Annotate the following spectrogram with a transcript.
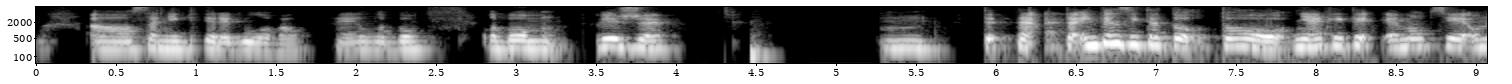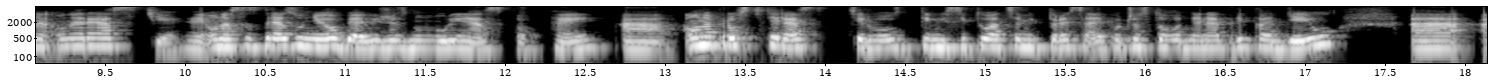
uh, sa niekde reguloval. Hej? Lebo, lebo vieš, že um, tá, tá intenzita to, toho nejakej tej emócie, ona, ona rastie, hej? ona sa zrazu neobjaví, že z nuly na 100, hej? A ona proste rastie tými situáciami, ktoré sa aj počas toho dňa napríklad dejú a, a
